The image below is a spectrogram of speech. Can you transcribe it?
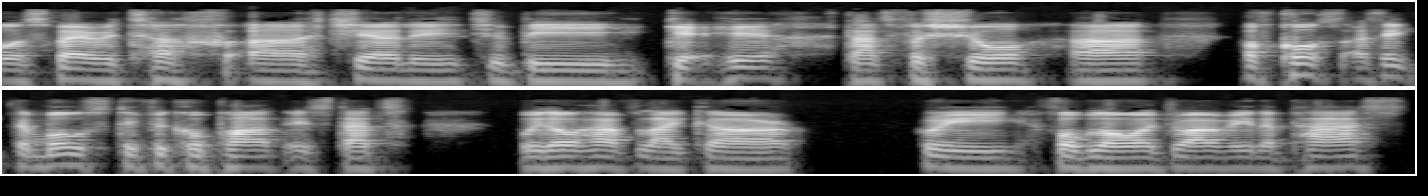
It was very tough uh journey to be get here, that's for sure. Uh of course I think the most difficult part is that we don't have like a pre Formula One driver in the past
